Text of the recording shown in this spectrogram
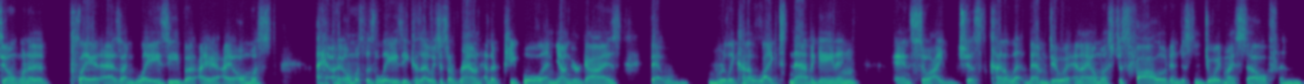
don't want to play it as I'm lazy. But I, I almost, I almost was lazy because I was just around other people and younger guys that really kind of liked navigating. And so I just kind of let them do it and I almost just followed and just enjoyed myself. And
